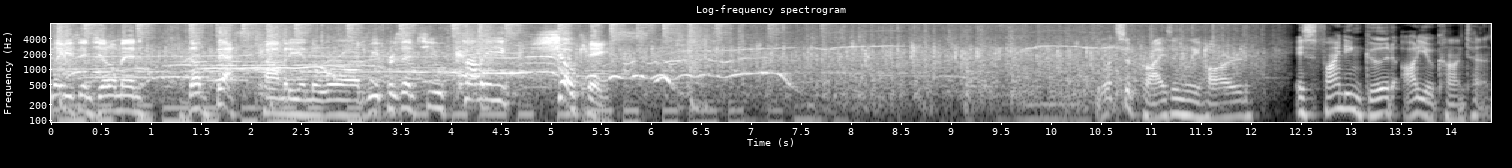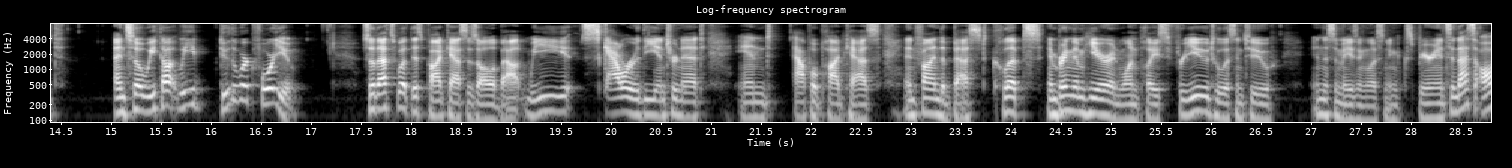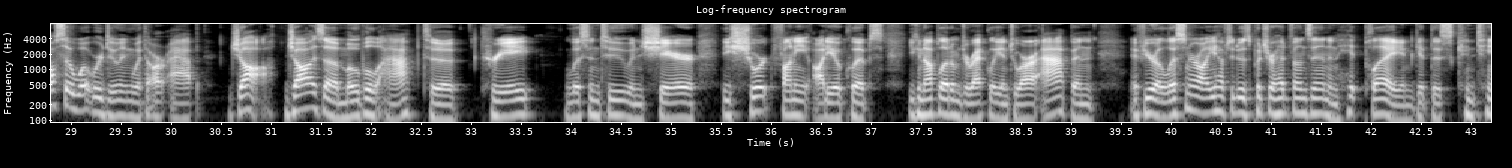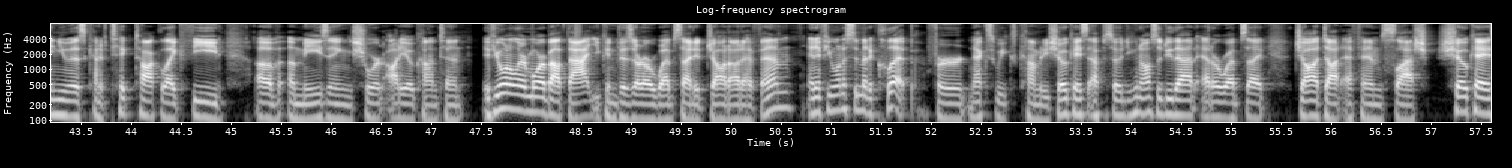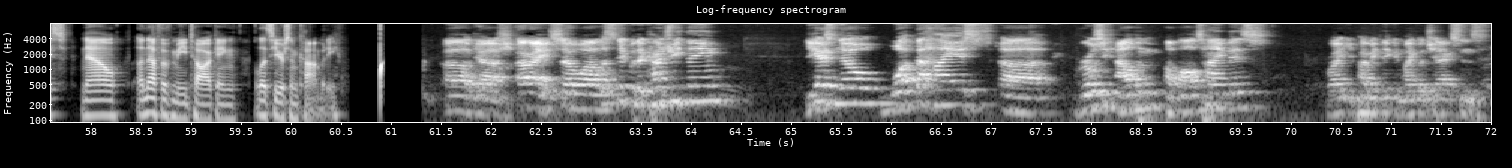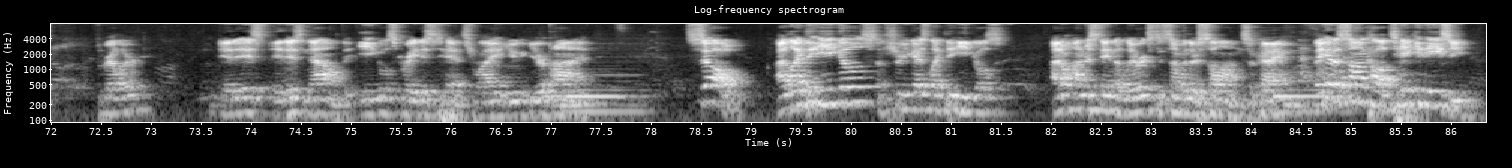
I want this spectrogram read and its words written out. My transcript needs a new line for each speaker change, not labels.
ladies and gentlemen, the best comedy in the world. We present to you Comedy Showcase. What's surprisingly hard is finding good audio content. And so we thought we'd do the work for you. So that's what this podcast is all about. We scour the internet and Apple Podcasts and find the best clips and bring them here in one place for you to listen to in this amazing listening experience. And that's also what we're doing with our app, Jaw. Jaw is a mobile app to create listen to and share these short, funny audio clips. You can upload them directly into our app. And if you're a listener, all you have to do is put your headphones in and hit play and get this continuous kind of TikTok like feed of amazing short audio content. If you want to learn more about that, you can visit our website at jaw.fm. And if you want to submit a clip for next week's comedy showcase episode, you can also do that at our website, jaw.fm slash showcase. Now, enough of me talking. Let's hear some comedy.
Oh gosh. All right. So uh, let's stick with the country thing. You guys know what the highest uh, grossing album of all time is, right? You're probably thinking Michael Jackson's Thriller. It is. It is now the Eagles' greatest hits, right? You, you're on. So I like the Eagles. I'm sure you guys like the Eagles. I don't understand the lyrics to some of their songs. Okay, they got a song called "Take It Easy."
